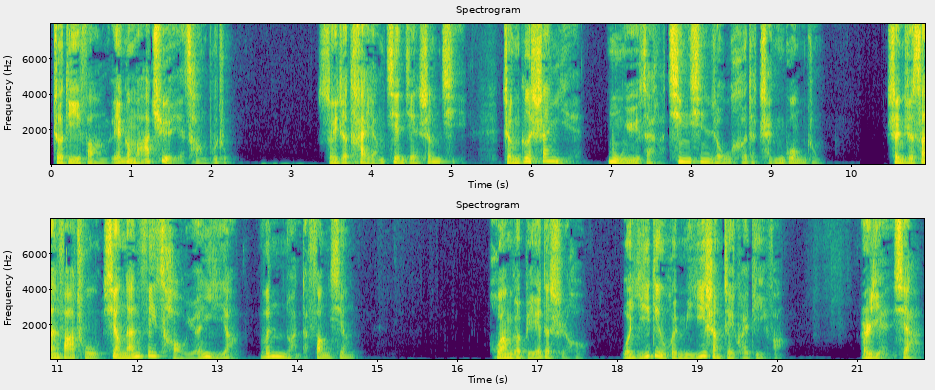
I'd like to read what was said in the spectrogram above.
这地方连个麻雀也藏不住。随着太阳渐渐升起，整个山野沐浴在了清新柔和的晨光中，甚至散发出像南非草原一样温暖的芳香。换个别的时候，我一定会迷上这块地方，而眼下，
